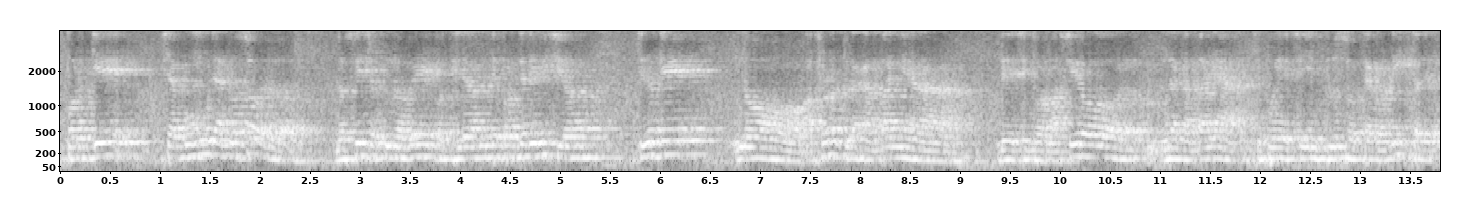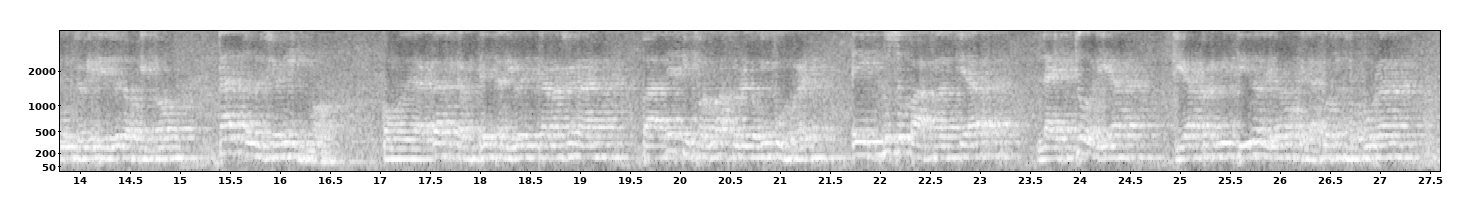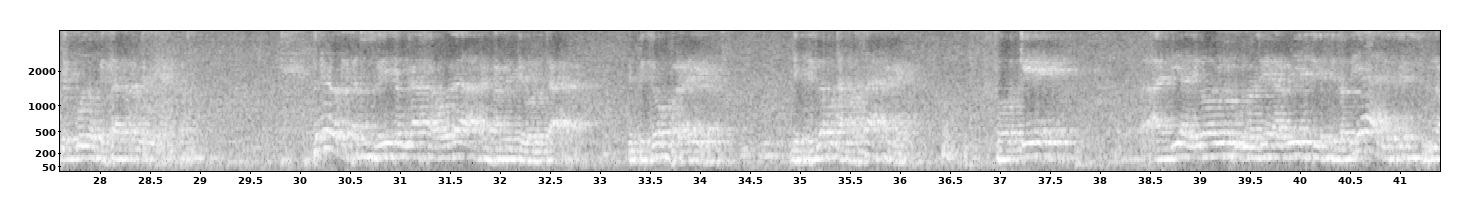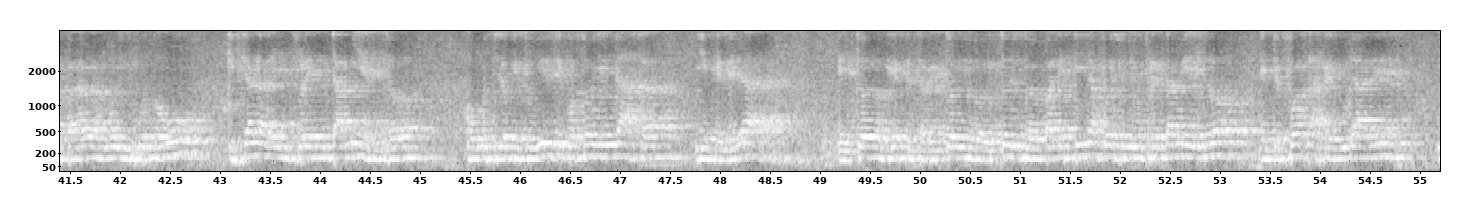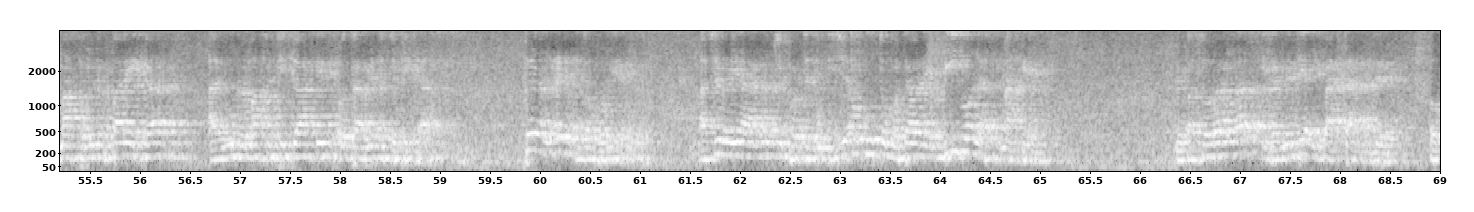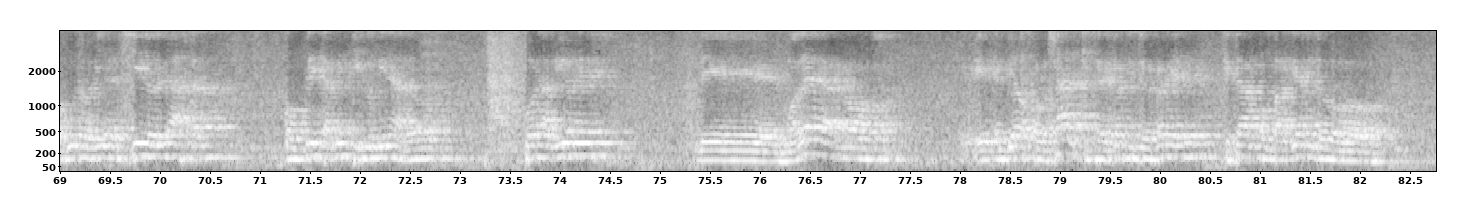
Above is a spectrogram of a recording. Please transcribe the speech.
Porque se acumulan no solo los hechos que uno ve cotidianamente por televisión, sino que no afronta una campaña de desinformación, una campaña, se puede decir, incluso terrorista desde el punto de vista ideológico, tanto del sionismo como de la clase capitalista a nivel internacional, para desinformar sobre lo que ocurre e incluso para falsear la historia que ha permitido, digamos, que las cosas ocurran de modo que están ocurriendo. Pero lo que está sucediendo en casa ahora es realmente brutal. Empecemos por ahí. Describamos una masacre. Porque al día de hoy uno lee a veces en los diarios, es una palabra muy, muy común, que se habla de enfrentamiento, como si lo que tuviésemos hoy en Gaza y en general en todo lo que es el territorio histórico de Palestina fuese un enfrentamiento entre fuerzas regulares más o menos parejas, algunas más eficaces, otras menos eficaces. Pero lo que está ocurriendo. Ayer veía anoche por televisión, justo mostraban en vivo las imágenes. Me pasó verlas y realmente era impactante, porque uno veía el cielo de Gaza completamente iluminado por aviones de modernos, enviados por los yanquis al ejército de Israel, que estaban bombardeando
